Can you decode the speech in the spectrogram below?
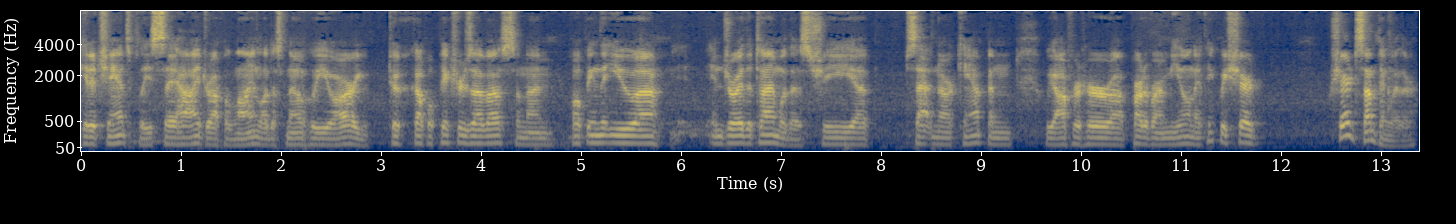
get a chance, please say hi, drop a line, let us know who you are. You took a couple pictures of us, and I'm hoping that you uh, enjoy the time with us. She uh, sat in our camp, and we offered her uh, part of our meal, and I think we shared shared something with her.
